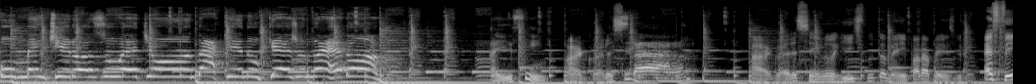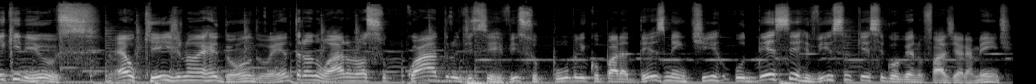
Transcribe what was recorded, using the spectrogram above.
O mentiroso é de onda, aqui no queijo não é redondo. Aí sim. Agora sim. Agora sim, no ritmo também. Parabéns, Bruno. É fake news. É o queijo não é redondo. Entra no ar o nosso quadro de serviço público para desmentir o desserviço que esse governo faz diariamente.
